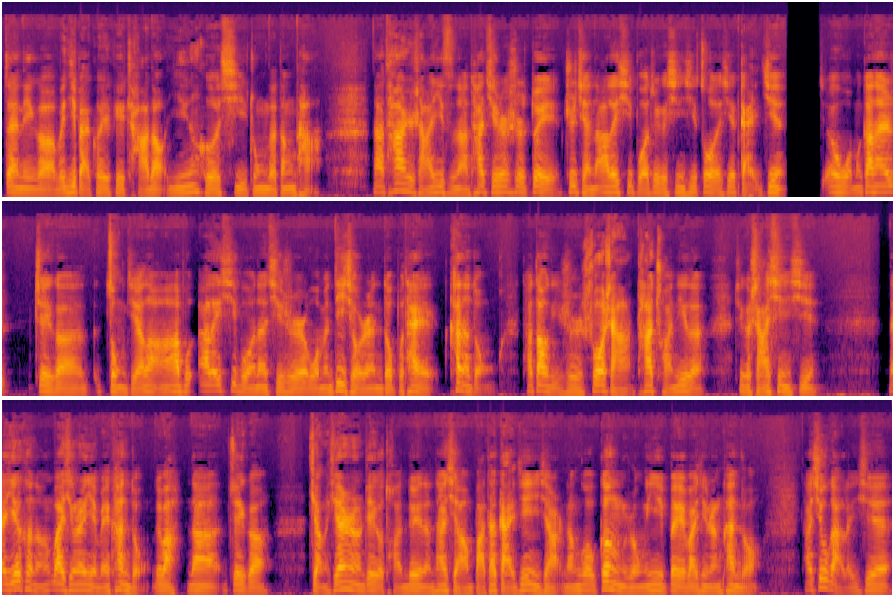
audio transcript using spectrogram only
在那个维基百科也可以查到“银河系中的灯塔”。那它是啥意思呢？它其实是对之前的阿雷西博这个信息做了一些改进。呃，我们刚才这个总结了啊，阿布阿雷西博呢，其实我们地球人都不太看得懂他到底是说啥，他传递的这个啥信息。那也可能外星人也没看懂，对吧？那这个。蒋先生这个团队呢，他想把它改进一下，能够更容易被外星人看懂。他修改了一些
